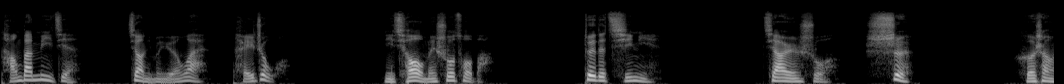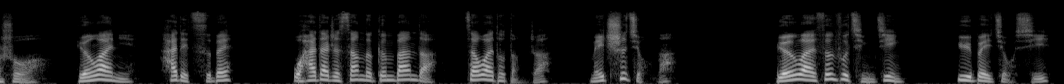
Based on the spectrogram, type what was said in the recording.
糖拌蜜饯，叫你们员外陪着我。你瞧我没说错吧？”对得起你。家人说：“是。”和尚说：“员外你还得慈悲，我还带着三个跟班的在外头等着，没吃酒呢。”员外吩咐请进，预备酒席。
